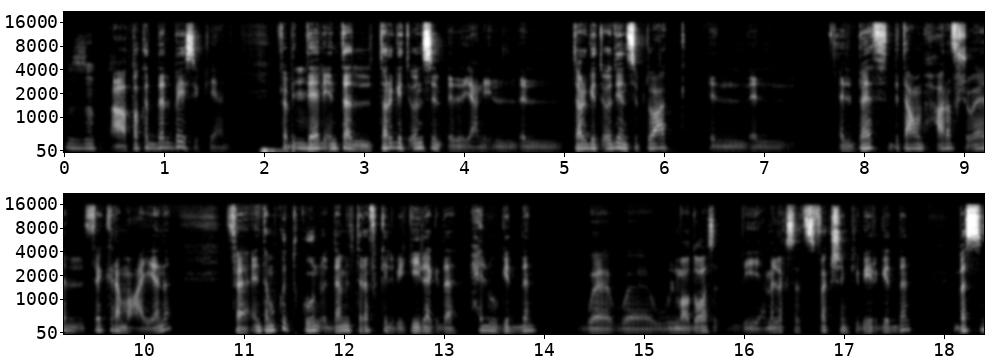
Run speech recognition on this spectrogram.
بالظبط. أعتقد ده ال basic يعني. فبالتالي م. انت ال target audience يعني ال target audience بتوعك ال path بتاعه انحرف شوية لفكرة معينة. فانت ممكن تكون قدام ال traffic اللي بيجي لك ده حلو جدا و... و... والموضوع بيعمل لك satisfaction كبير جدا. بس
